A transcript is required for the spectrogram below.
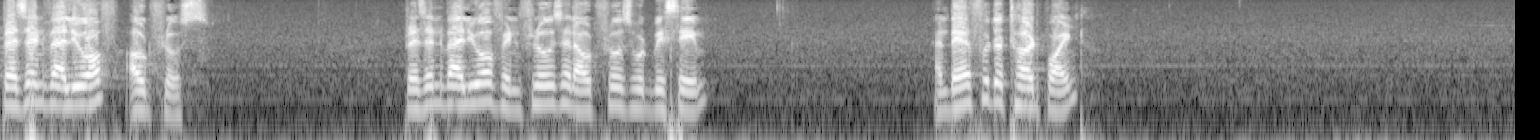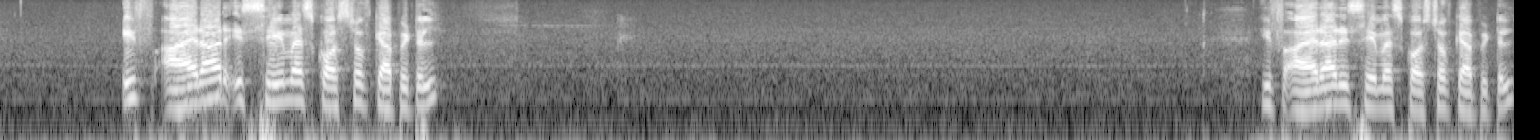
present value of outflows. Present value of inflows and outflows would be same. And therefore the third point if IRR is same as cost of capital if IRR is same as cost of capital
